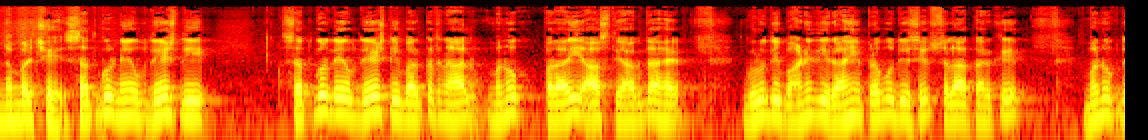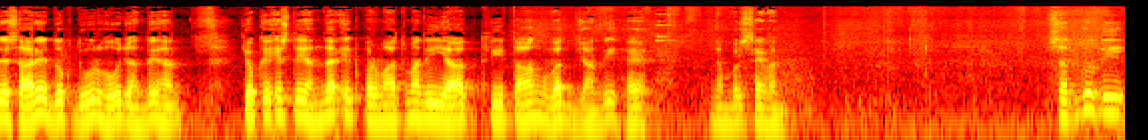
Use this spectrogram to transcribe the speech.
ਨੰਬਰ 6 ਸਤਗੁਰ ਨੇ ਉਪਦੇਸ਼ ਦੀ, ਸਤਗੁਰ ਦੇ ਉਪਦੇਸ਼ ਦੀ ਬਰਕਤ ਨਾਲ ਮਨੁੱਖ ਪਰਾਈ ਆਸ ਤਿਆਗਦਾ ਹੈ। ਗੁਰੂ ਦੀ ਬਾਣੀ ਦੀ ਰਾਹੀਂ ਪ੍ਰਭੂ ਦੀ ਸਿਫਤ ਸਲਾਹ ਕਰਕੇ ਮਨੁੱਖ ਦੇ ਸਾਰੇ ਦੁੱਖ ਦੂਰ ਹੋ ਜਾਂਦੇ ਹਨ, ਕਿਉਂਕਿ ਇਸ ਦੇ ਅੰਦਰ ਇੱਕ ਪਰਮਾਤਮਾ ਦੀ ਯਾਦ ਦੀ ਤਾਂਗ ਵੱਧ ਜਾਂਦੀ ਹੈ। ਨੰਬਰ 7 ਸਤਗੁਰ ਦੀ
